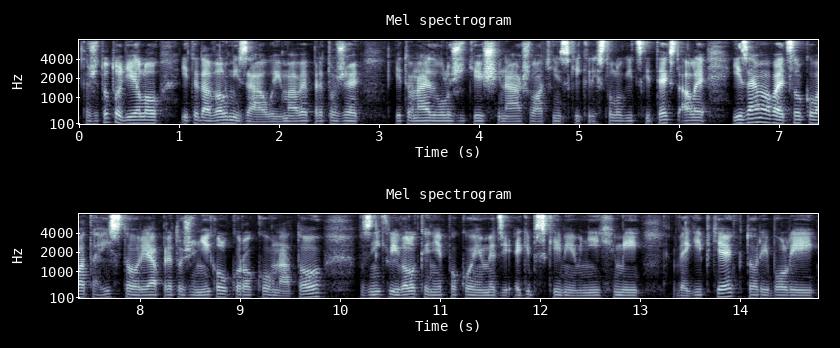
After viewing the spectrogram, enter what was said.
Takže toto dielo je teda veľmi zaujímavé, pretože je to najdôležitejší náš latinský kristologický text, ale je zaujímavá aj celková tá história, pretože niekoľko rokov na to vznikli veľké nepokoje medzi egyptskými mníchmi v Egypte, ktorí boli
